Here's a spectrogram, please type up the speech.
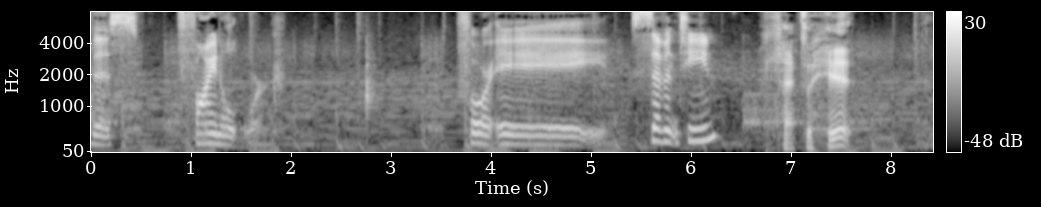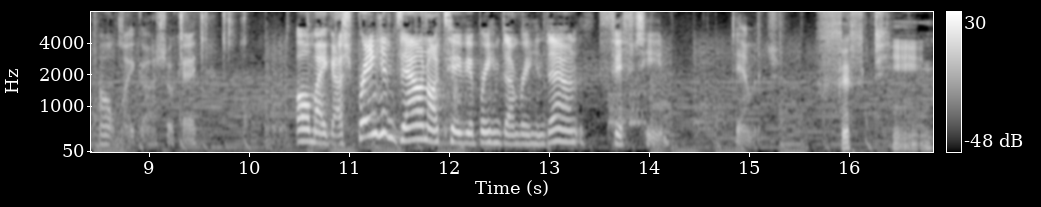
this final orc for a 17. That's a hit. Oh my gosh, okay. Oh my gosh, bring him down, Octavia. Bring him down, bring him down. 15 damage. 15.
